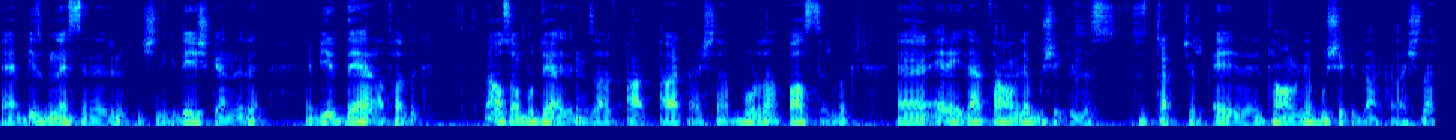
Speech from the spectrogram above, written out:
e, biz bu nesnelerin içindeki değişkenleri e, bir değer atadık. Daha sonra bu değerlerimizi ar- ar- arkadaşlar burada bastırdık. E, array'ler tamamıyla bu şekilde. Structure array'leri tamamıyla bu şekilde arkadaşlar.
